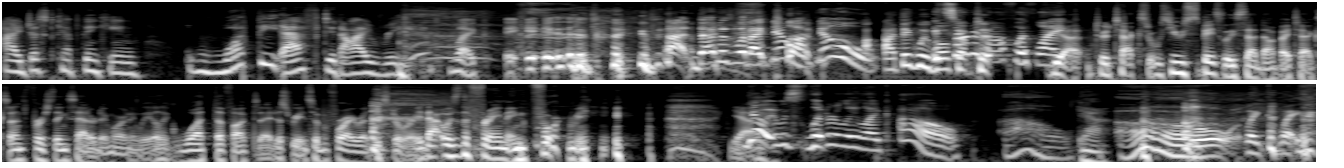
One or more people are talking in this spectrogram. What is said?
I just kept thinking, what the f did I read? Like it, it, that that is what I thought. No, no. I think we woke up to off with like yeah to a text. You basically said that by text on first thing Saturday morning. Like, what the fuck did I just read? So before I read the story, that was the framing for me. yeah. No, it was literally like, oh, oh, yeah, oh, like like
